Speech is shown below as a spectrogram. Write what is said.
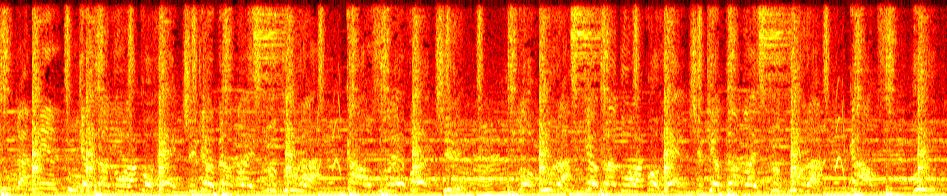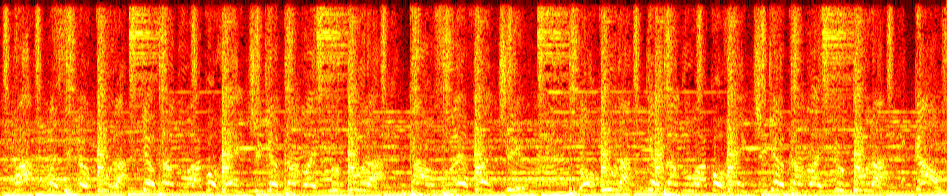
julgamento. Quebrando a corrente, quebrando a estrutura, caos levante, loucura, quebrando a corrente, quebrando a estrutura, caos, uh, a possível cura, quebrando a corrente, quebrando a estrutura, caos levante, loucura, quebrando a corrente, quebrando a estrutura, caos,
